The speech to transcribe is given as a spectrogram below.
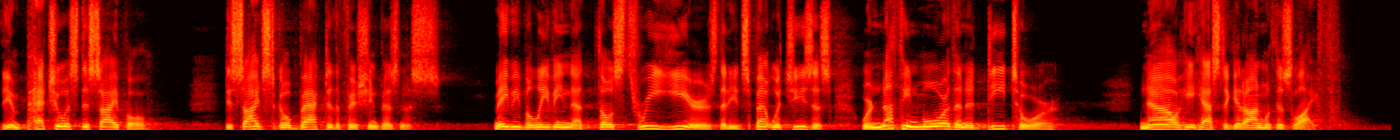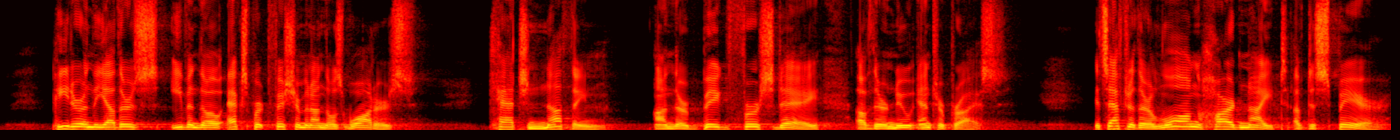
the impetuous disciple, decides to go back to the fishing business. Maybe believing that those three years that he'd spent with Jesus were nothing more than a detour. Now he has to get on with his life. Peter and the others, even though expert fishermen on those waters, catch nothing on their big first day of their new enterprise. It's after their long, hard night of despair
